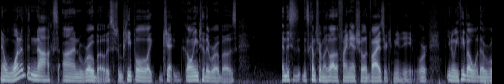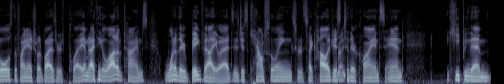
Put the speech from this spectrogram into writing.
Now, one of the knocks on robos from people like going to the robos and this is this comes from like a lot of the financial advisor community or you know when you think about the roles the financial advisors play i mean i think a lot of times one of their big value adds is just counseling sort of psychologists right. to their clients and keeping them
